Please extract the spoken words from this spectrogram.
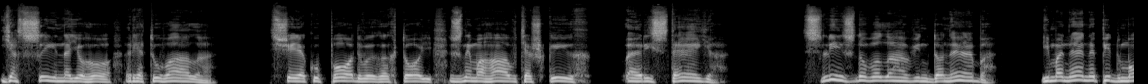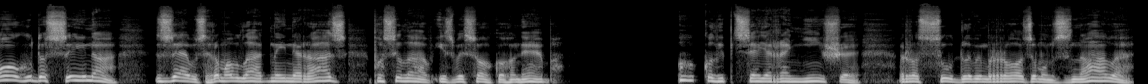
я сина його рятувала, ще як у подвигах той знемагав тяжких Ерістея. Слізно волав він до неба, і мене на підмогу до сина Зевс громовладний не раз посилав із високого неба. О, коли б це я раніше розсудливим розумом знала,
